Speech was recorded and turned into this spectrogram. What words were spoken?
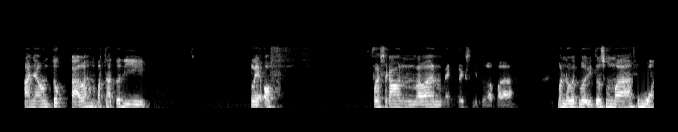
hanya untuk kalah 4-1 di playoff first round lawan Matrix gitu apa menurut lo itu semua sebuah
